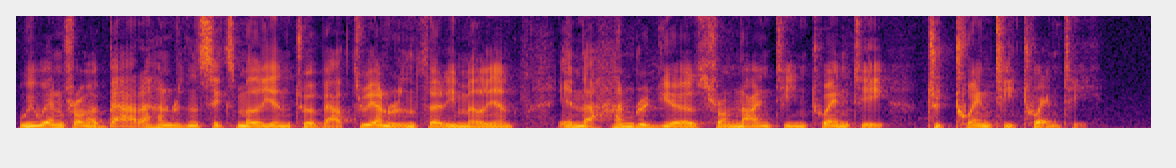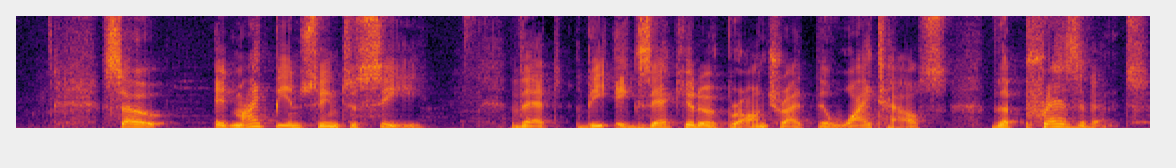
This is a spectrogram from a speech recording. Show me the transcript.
We went from about 106 million to about 330 million in the 100 years from 1920 to 2020. So it might be interesting to see that the executive branch, right, the White House, the president,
